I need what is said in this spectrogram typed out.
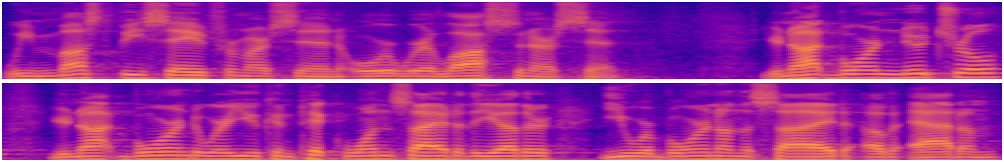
We must be saved from our sin, or we're lost in our sin. You're not born neutral. You're not born to where you can pick one side or the other. You were born on the side of Adam.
